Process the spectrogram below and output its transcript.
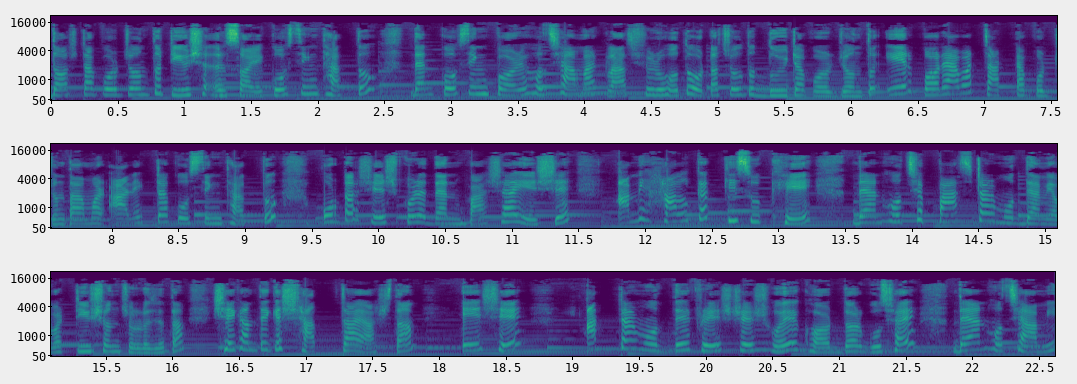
দশটা পর্যন্ত টিউশন সরি কোচিং থাকতো। দেন কোচিং পরে হচ্ছে আমার ক্লাস শুরু হতো, ওটা চলতো দুইটা পর্যন্ত। এরপরে আবার চারটা পর্যন্ত আমার আরেকটা কোচিং থাকতো। ওটা শেষ করে দেন বাসায় এসে আমি হালকা কিছু খেয়ে দেন হচ্ছে পাঁচটার মধ্যে আমি আবার টিউশন চলে যেতাম। সেখান থেকে সাতটায় আসতাম। এসে আটটার মধ্যে ফ্রেশ ফ্রেশ হয়ে ঘর দর গুছায় দেন হচ্ছে আমি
